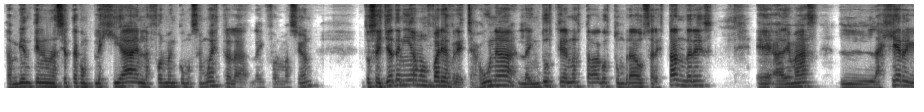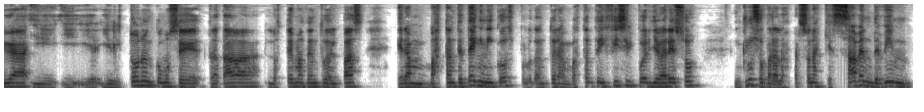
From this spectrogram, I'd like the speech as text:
también tienen una cierta complejidad en la forma en cómo se muestra la, la información. Entonces ya teníamos varias brechas. Una, la industria no estaba acostumbrada a usar estándares. Eh, además, la jerga y, y, y, el tono en cómo se trataba los temas dentro del PAS eran bastante técnicos, por lo tanto era bastante difícil poder llevar eso, incluso para las personas que saben de BIM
